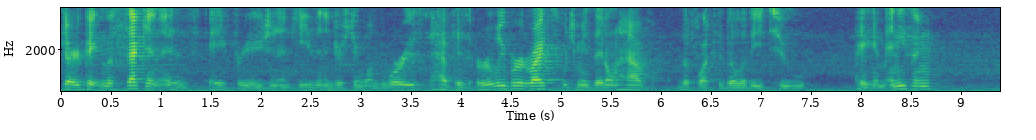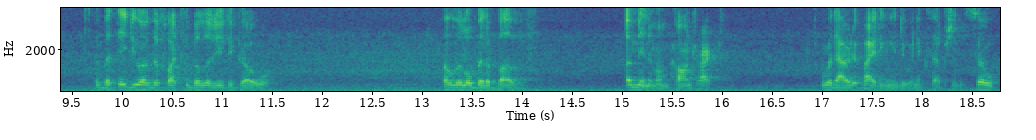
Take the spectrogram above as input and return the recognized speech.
Gary Payton II is a free agent, and he's an interesting one. The Warriors have his early bird rights, which means they don't have the flexibility to pay him anything, but they do have the flexibility to go a little bit above a minimum contract without it biting into an exception. So,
